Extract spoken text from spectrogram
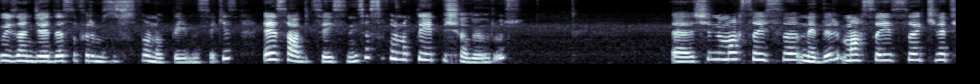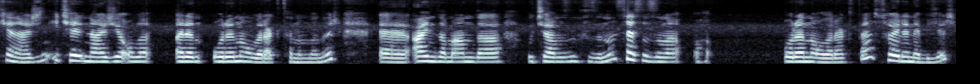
Bu yüzden CD0'ımızı 0.28, E sabit sayısını ise 0.70 alıyoruz. Şimdi mah sayısı nedir? Mah sayısı kinetik enerjinin iç enerjiye oranı olarak tanımlanır. E, aynı zamanda uçağımızın hızının ses hızına oranı olarak da söylenebilir.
